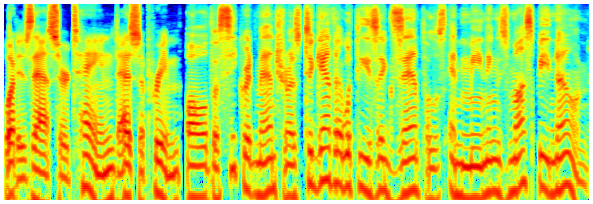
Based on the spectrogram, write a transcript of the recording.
what is ascertained as supreme. All the secret mantras together with these examples and meanings must be known.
